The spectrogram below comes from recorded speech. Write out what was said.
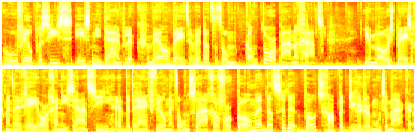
Hoeveel precies is niet duidelijk. Wel weten we dat het om kantoorbanen gaat. Jumbo is bezig met een reorganisatie. Het bedrijf wil met de ontslagen voorkomen dat ze de boodschappen duurder moeten maken.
